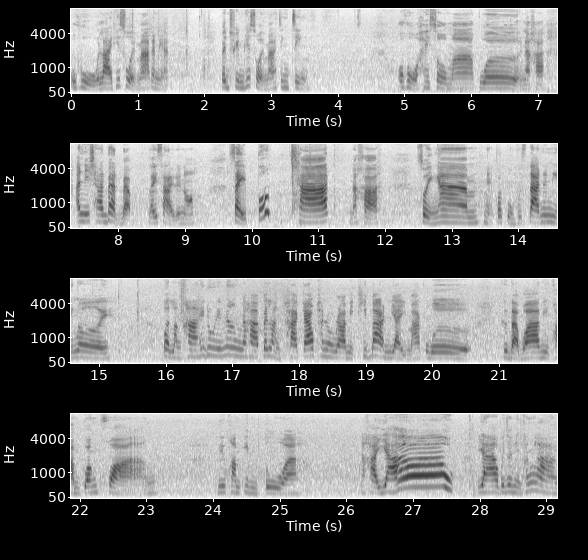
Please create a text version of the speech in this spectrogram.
โอ้โห ลายที่สวยมากอันเนี้ยเป็นทริมที่สวยมากจริง ๆ อ้โหไฮโซมากเวอร์นะคะ อันนี้ชาร์จแบตแบบไร้สายด้วยเนาะใส่ปุ๊บชาร์จนะคะ สวยงามเนี่ยกดปุ่มพุชสตาร์ทในนี้เลย เปิดหลังคาให้ดูนิดนึงนะคะ เป็นหลังคาแก้วพาโนรามิกที่บานใหญ่มากเวอร์คือแบบว่ามีความกว้างขวาง มีความอิ่มตัวนะคะ ยาว ยาวไปจนถึงข้างหลัง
